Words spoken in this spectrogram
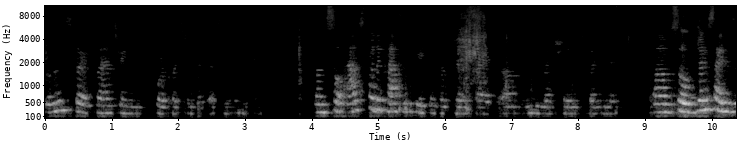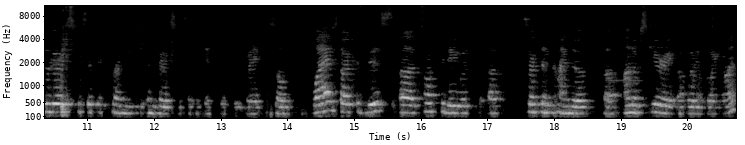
So let me start by answering these four questions, I guess. Um, so as for the classifications of genocide, um, you mentioned, Benjamin, Um, so genocide is a very specific term used in very specific instances, right? So why I started this uh, talk today with a certain kind of uh, unobscuring of what is going on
